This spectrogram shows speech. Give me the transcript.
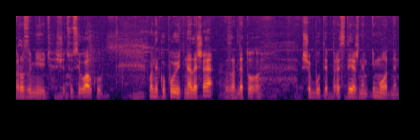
розуміють, що цю сівалку вони купують не лише для того, щоб бути престижним і модним.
